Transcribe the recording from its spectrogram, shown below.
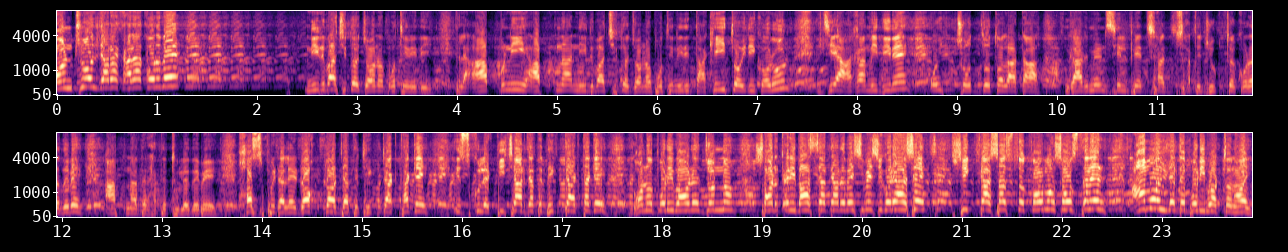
কন্ট্রোল যারা কারা করবে? নির্বাচিত জনপ্রতিনিধি। তাহলে আপনি আপনার নির্বাচিত জনপ্রতিনিধি তাকেই তৈরি করুন, যে আগামী দিনে ওই তলাটা গার্মেন্ট শিল্পের সাথে যুক্ত করে দেবে, আপনাদের হাতে তুলে দেবে। হসপিটালে ডক্টর যাতে ঠিকঠাক থাকে স্কুলের টিচার যাতে ঠিকঠাক থাকে, গণপরিবহনের জন্য সরকারি বাস যাতে আরও বেশি বেশি করে আসে, শিক্ষা, স্বাস্থ্য, কর্মসংস্থানের আমল যাতে পরিবর্তন হয়,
